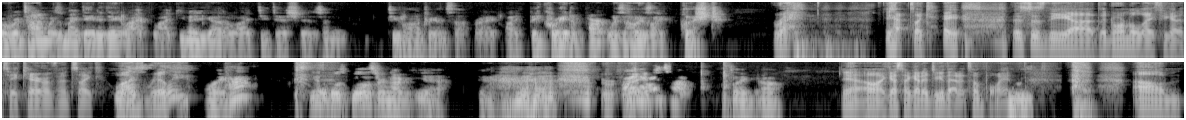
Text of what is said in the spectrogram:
over time was my day to day life. Like, you know, you got to like do dishes and do laundry and stuff, right? Like the creative part was always like pushed. Right. Yeah, it's like, hey, this is the uh the normal life you got to take care of. And it's like, what? Well, really? Like, huh? You know, those bills are not. Yeah, yeah. right. It's like, oh, Yeah. Oh, I guess I got to do that at some point. Mm-hmm. um,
